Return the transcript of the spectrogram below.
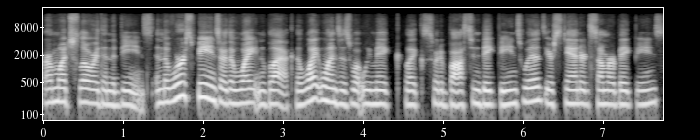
are much lower than the beans. And the worst beans are the white and black. The white ones is what we make like sort of Boston baked beans with, your standard summer baked beans.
